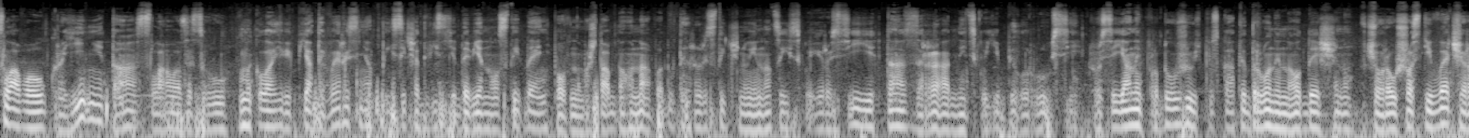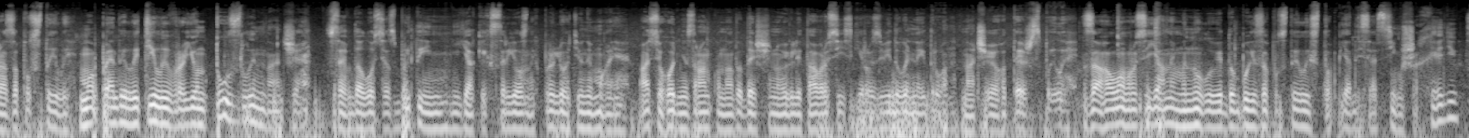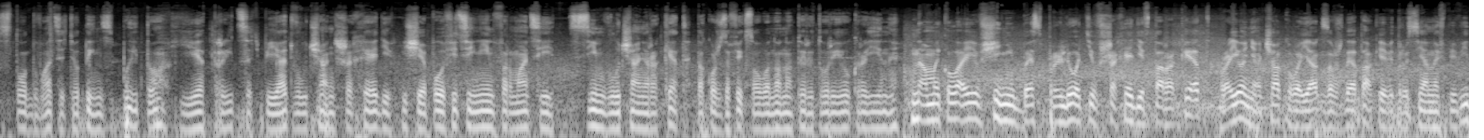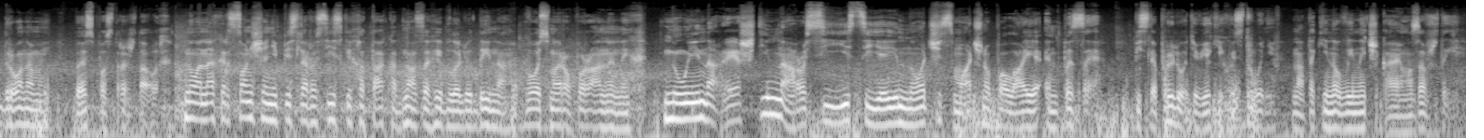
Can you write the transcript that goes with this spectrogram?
Слава Україні та слава ЗСУ. В Миколаєві 5 вересня 1290 день повномасштабного нападу терористичної нацистської Росії та зрадницької Білорусі. Росіяни продовжують пускати дрони на Одещину. Вчора у 6 вечора запустили. Мопеди летіли в район Тузли, наче все вдалося збити, і ніяких серйозних прильотів немає. А сьогодні зранку над Одещиною літав російський розвідувальний дрон, наче його теж збили. Загалом росіяни минулої доби запустили 157 шахедів, 121 збито, є 35 влучань шахедів. І ще по офіційній інформації 7 влучань ракет також зафіксовано на території України. На Миколаївщині без прильотів шахедів та ракет в районі Очакова, як завжди, атаки від росіян FPV дронами без постраждалих. Ну а на Херсонщині після російських атак одна загибла людина, восьмеро поранених. Ну і нарешті на Росії з цієї ночі смачно палає НПЗ. Після прильотів якихось дронів. На такі новини чекаємо завжди.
